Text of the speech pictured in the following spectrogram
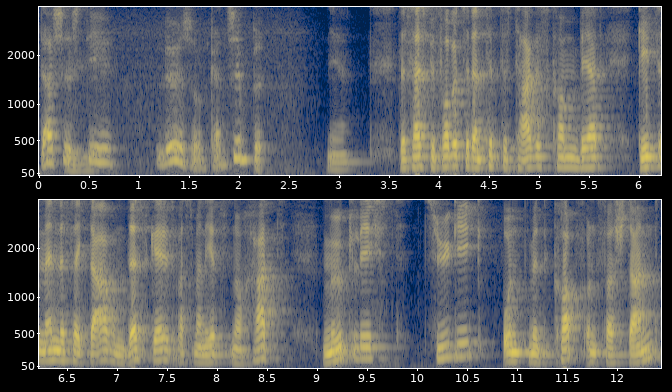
Das ist mhm. die Lösung, ganz simpel. Ja. Das heißt, bevor wir zu deinem Tipp des Tages kommen, Bert, geht es im Endeffekt darum, das Geld, was man jetzt noch hat, möglichst zügig und mit Kopf und Verstand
